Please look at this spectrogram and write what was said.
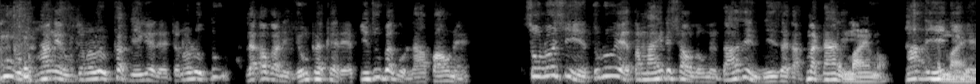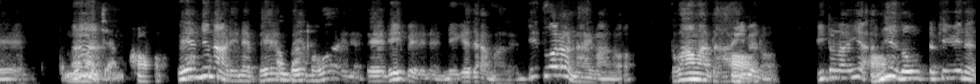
ခုကိုမခံခဲ့ဘူးကျွန်တော်တို့ထွက်ပြေးခဲ့တယ်ကျွန်တော်တို့သူ့လက်အောက်ကနေရုံထွက်ခဲ့တယ်ပြည်သူဘက်ကိုလာပေါင်းတယ်ဆိုလို့ရှိရင်သူတို့ရဲ့တမိုင်းတစ်လျှောက်လုံးနဲ့တားစင်မြေဆက်ကမှတ်တမ်းလေတမိုင်းပေါ့ဒါအရေးကြီးတယ်တမိုင်းမှကြံဟုတ်ဘယ်မျက်နှာတွေနဲ့ဘယ်ဘယ်ဘဝတွေနဲ့ဘယ်ဒိတ်ပယ်တွေနဲ့နေခဲ့ကြမှာလဲပြည်သူကတော့နိုင်မှာနော်ကဘာမှာဒါကြီးပဲနော် ဒီဒေါ်လာကြီးကအမြင့်ဆုံးတစ်ဖြည်းဖြည်းနဲ့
